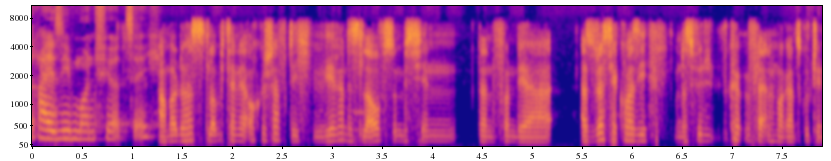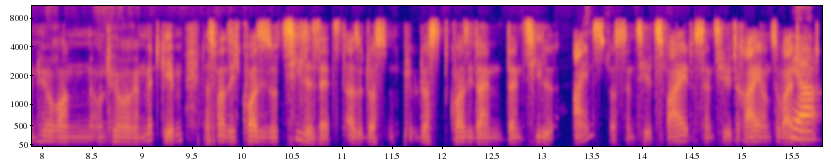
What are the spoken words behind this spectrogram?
3,47. Aber du hast es, glaube ich, dann ja auch geschafft, dich während des Laufs so ein bisschen dann von der also du hast ja quasi, und das würde, könnten wir vielleicht nochmal ganz gut den Hörern und Hörerinnen mitgeben, dass man sich quasi so Ziele setzt. Also du hast, du hast quasi dein, dein Ziel 1, du hast dein Ziel 2, du hast dein Ziel 3 und so weiter. Ja. Und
